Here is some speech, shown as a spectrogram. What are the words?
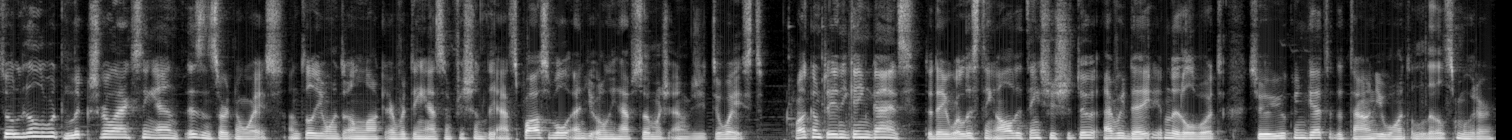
So Littlewood looks relaxing and is in certain ways, until you want to unlock everything as efficiently as possible and you only have so much energy to waste. Welcome to Indie Game Guides! Today we're listing all the things you should do every day in Littlewood, so you can get the town you want a little smoother.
